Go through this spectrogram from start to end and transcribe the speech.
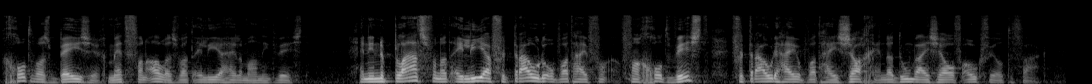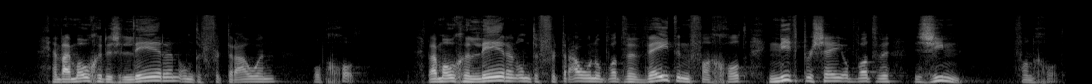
God was bezig met van alles wat Elia helemaal niet wist. En in de plaats van dat Elia vertrouwde op wat hij van God wist, vertrouwde hij op wat hij zag. En dat doen wij zelf ook veel te vaak. En wij mogen dus leren om te vertrouwen op God. Wij mogen leren om te vertrouwen op wat we weten van God, niet per se op wat we zien van God.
